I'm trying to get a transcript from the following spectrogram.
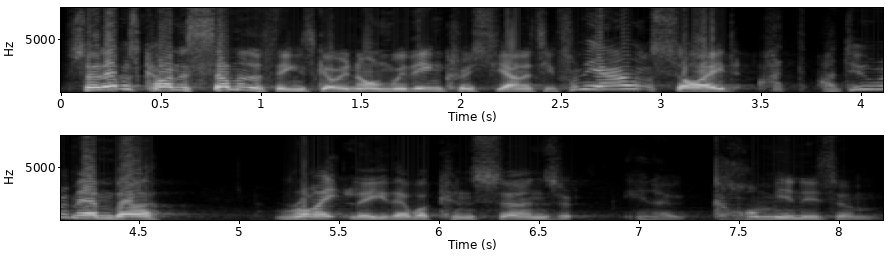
So that was kind of some of the things going on within Christianity. From the outside, I, I do remember rightly there were concerns, you know, communism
